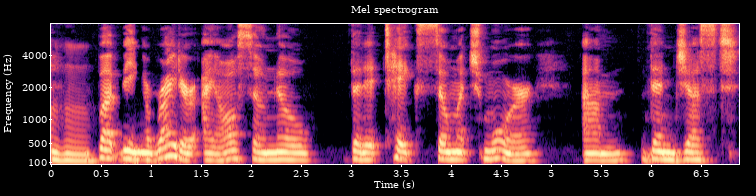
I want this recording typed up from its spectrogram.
hmm But being a writer, I also know that it takes so much more um, than just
